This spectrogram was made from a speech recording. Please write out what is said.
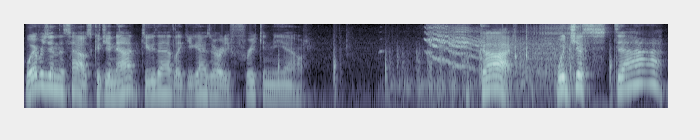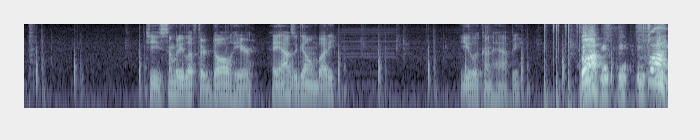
Whoever's in this house, could you not do that? Like, you guys are already freaking me out. Oh, God. Would you stop? Geez, somebody left their doll here. Hey, how's it going, buddy? You look unhappy. Ah! Fuck!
